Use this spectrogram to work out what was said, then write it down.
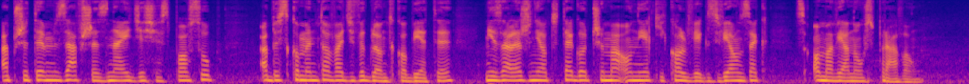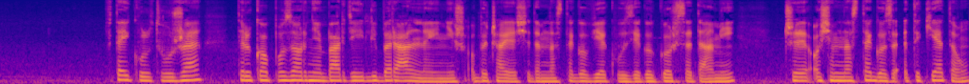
a przy tym zawsze znajdzie się sposób, aby skomentować wygląd kobiety, niezależnie od tego, czy ma on jakikolwiek związek z omawianą sprawą. W tej kulturze tylko pozornie bardziej liberalnej niż obyczaje XVII wieku z jego gorsetami, czy XVIII z etykietą,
